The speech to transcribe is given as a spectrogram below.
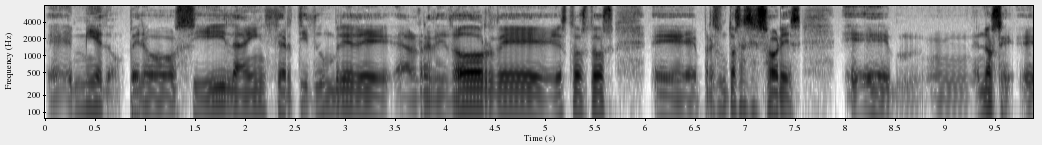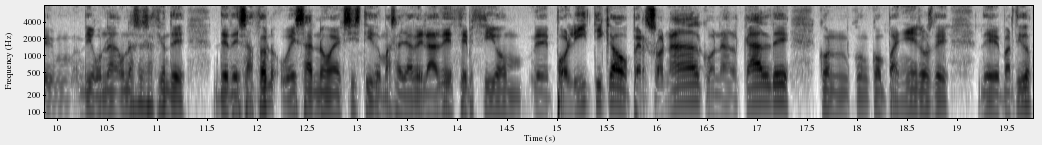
eh, miedo, pero sí la incertidumbre de alrededor de estos dos eh, presuntos asesores. Mm, no sé, digo, una, una sensación de, de, desazón o esa no ha existido, más allá de la decepción política o personal con alcalde, con, con compañeros de, de partido.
